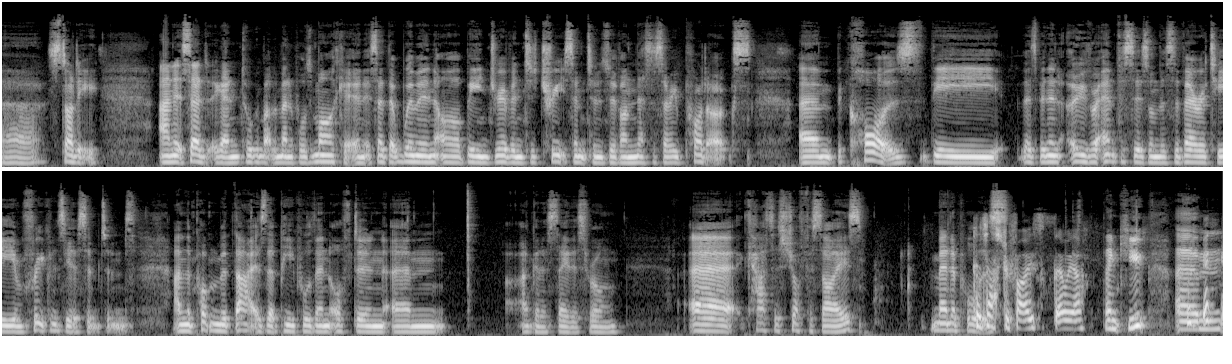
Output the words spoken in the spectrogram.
uh, study, and it said again talking about the menopause market, and it said that women are being driven to treat symptoms with unnecessary products um, because the there's been an overemphasis on the severity and frequency of symptoms, and the problem with that is that people then often um, I'm going to say this wrong, uh, catastrophize menopause. Catastrophize. There we are. Thank you. Um,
